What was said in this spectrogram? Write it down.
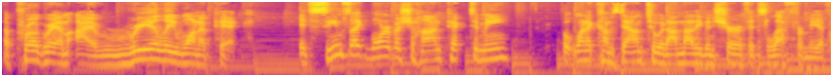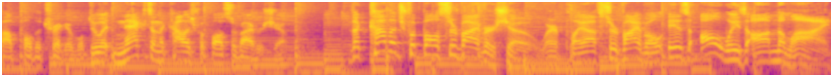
a program I really want to pick. It seems like more of a Shehan pick to me, but when it comes down to it, I'm not even sure if it's left for me if I'll pull the trigger. We'll do it next on the College Football Survivor Show the College Football Survivor Show, where playoff survival is always on the line.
